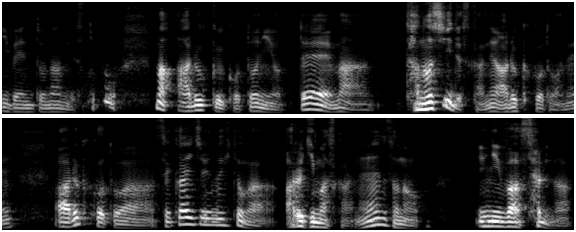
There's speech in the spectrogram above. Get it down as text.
イベントなんですけど、まあ、歩くことによってまあ楽しいですからね歩くことはね。歩くことは世界中の人が歩きますからね。そのユニバーサルな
